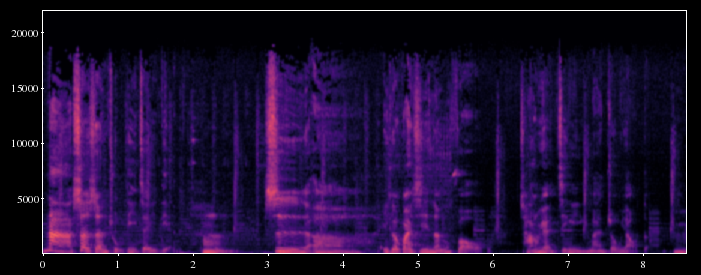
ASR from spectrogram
那设身处地这一点嗯，是、呃一个关系能否长远经营蛮重要的。嗯，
